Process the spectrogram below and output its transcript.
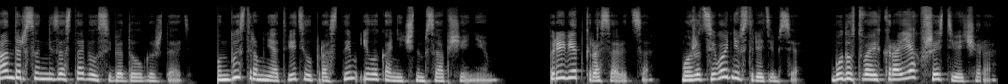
Андерсон не заставил себя долго ждать. Он быстро мне ответил простым и лаконичным сообщением. «Привет, красавица. Может, сегодня встретимся? Буду в твоих краях в шесть вечера».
